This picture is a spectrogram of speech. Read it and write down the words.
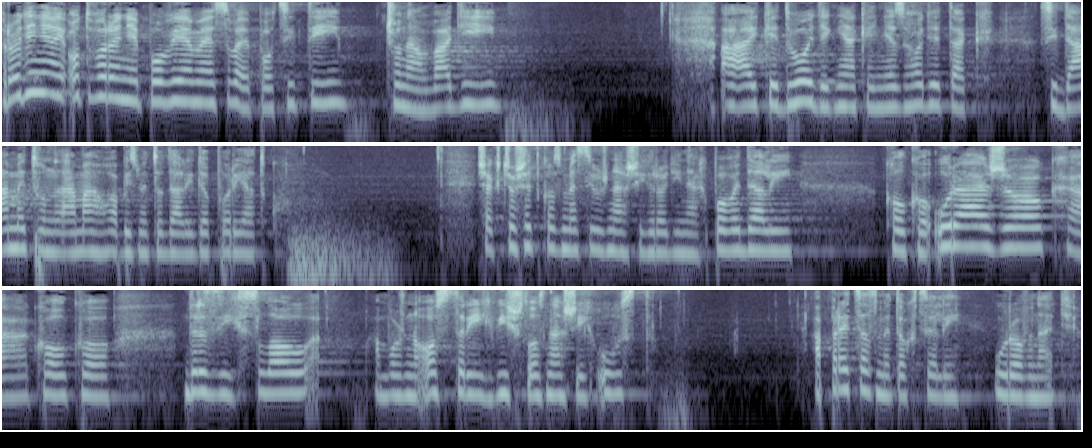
Rodine aj otvorene povieme svoje pocity, čo nám vadí. A aj keď dôjde k nejakej nezhode, tak si dáme tú námahu, aby sme to dali do poriadku. Však čo všetko sme si už v našich rodinách povedali, koľko urážok a koľko drzých slov a možno ostrých vyšlo z našich úst. A predsa sme to chceli urovnať.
